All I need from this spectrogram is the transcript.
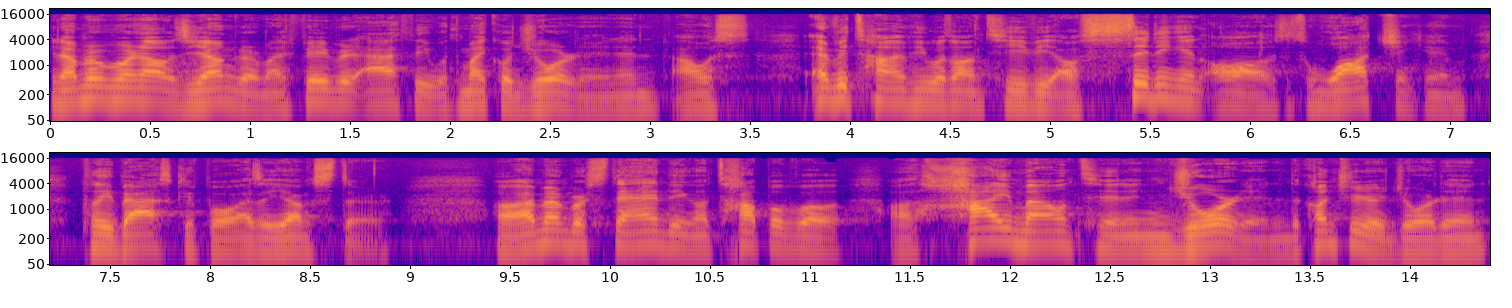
You know, I remember when I was younger, my favorite athlete was Michael Jordan, and I was every time he was on TV, I was sitting in awe, just watching him play basketball as a youngster. Uh, I remember standing on top of a, a, high mountain in Jordan, in the country of Jordan,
